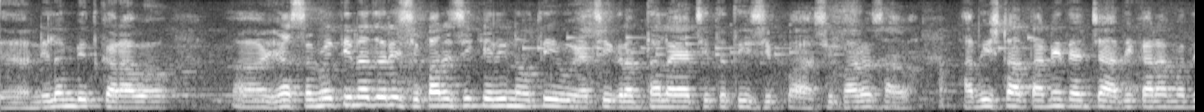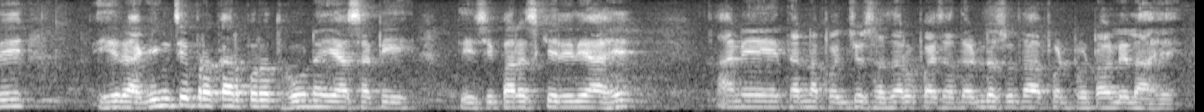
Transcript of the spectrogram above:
निलंबित करावं. ह्या समितीनं जरी शिफारसी केली नव्हती याची ग्रंथालयाची तर ती शिफा शिफारस आ- अधिष्ठाताने त्यांच्या अधिकारामध्ये हे रॅगिंगचे प्रकार परत होऊ नये यासाठी ती शिफारस केलेली आहे. आणि त्यांना पंचवीस हजार रुपयाचा दंडसुद्धा आपण ठोठावलेला आहे.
